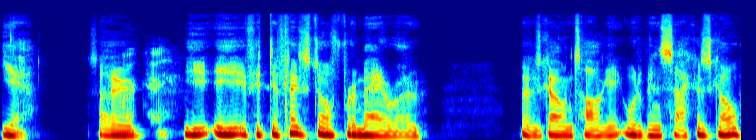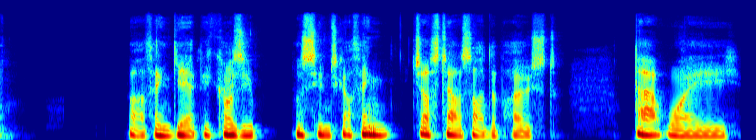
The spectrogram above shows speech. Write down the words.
Yeah. So Okay. if it deflected off Romero, but it was going on target, it would have been Saka's goal. But I think, yeah, because it was seems I think just outside the post, that way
